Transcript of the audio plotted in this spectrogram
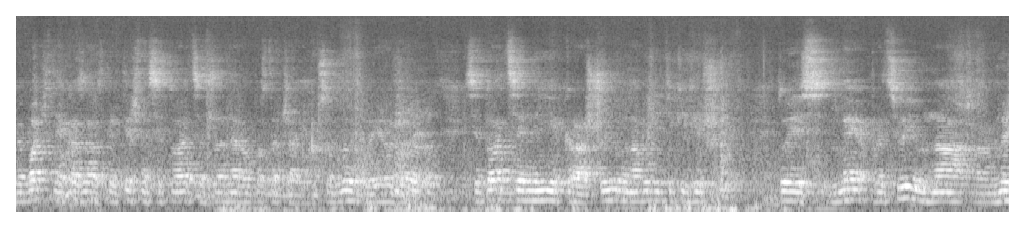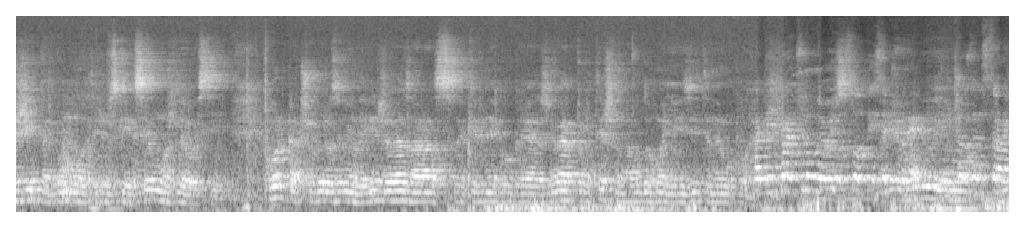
ви бачите, яка зараз критична ситуація з енергопостачанням, особливо в. Ситуація не є кращою, вона буде тільки гіршою. Тобто ми працюємо на е, межі, так би мовити, людських сил можливостей. Корка, щоб ви розуміли, він живе зараз, керівник УКС, живе практично на водогоні, він звідти не виходить. Хай відпрацьовує 100 тисяч гривень. Ним страшного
